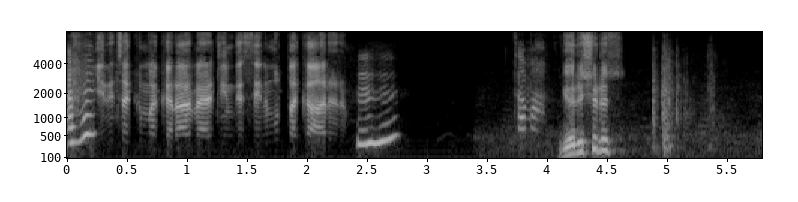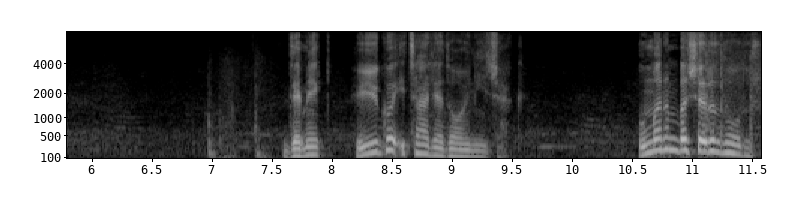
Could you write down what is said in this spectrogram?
Yeni takıma karar verdiğimde seni mutlaka ararım. Hı hı. Görüşürüz. Demek Hugo İtalya'da oynayacak. Umarım başarılı olur.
